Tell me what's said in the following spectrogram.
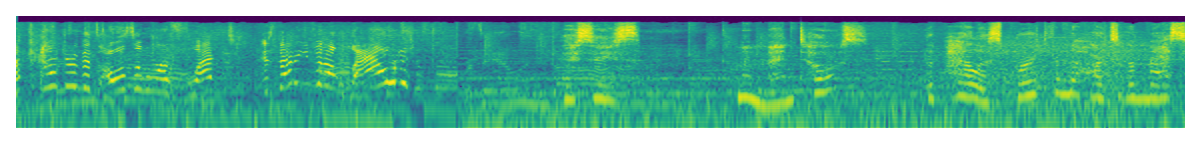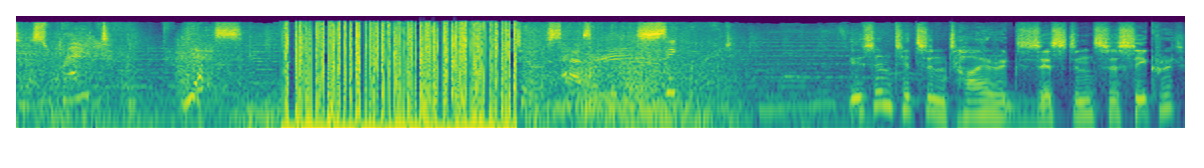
A counter that's also a reflect? Is that even allowed? This is. mementos? The palace birthed from the hearts of the masses, right? Yes. Mementos has a little secret. Isn't its entire existence a secret?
